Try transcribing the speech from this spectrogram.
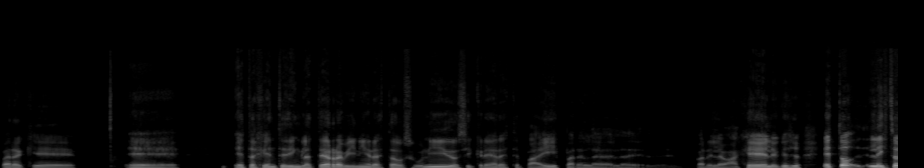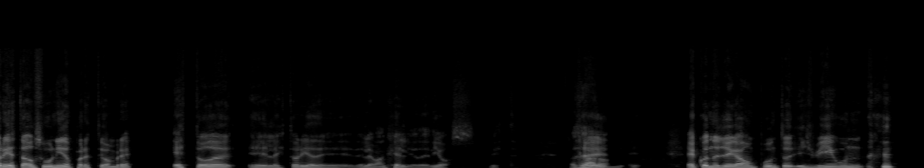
para que eh, esta gente de Inglaterra viniera a Estados Unidos y creara este país para la para el Evangelio. Qué sé yo. Esto, la historia de Estados Unidos para este hombre es toda eh, la historia del Evangelio, de Dios. ¿viste? O sea, eh, es cuando llegaba un punto y vi un,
